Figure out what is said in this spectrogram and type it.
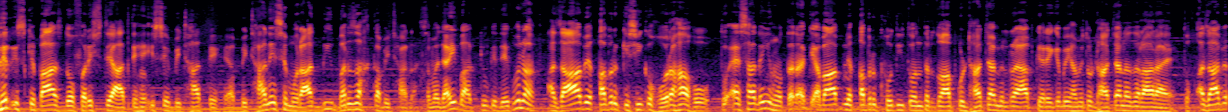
फिर इसके पास दो फरिश्ते आते हैं, इसे बिठाते हैं। अब बिठाने से मुराद भी बरजख का बिछाना। समझ आई? बात, क्योंकि देखो ना, अजाब कब्र किसी को हो रहा हो तो ऐसा नहीं होता ना कि अब आपने कब्र खोदी तो अंदर तो आपको ढांचा मिल रहा है। आप कह रहे कि भाई हमें तो ढांचा नज़र आ रहा है तो अजाब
